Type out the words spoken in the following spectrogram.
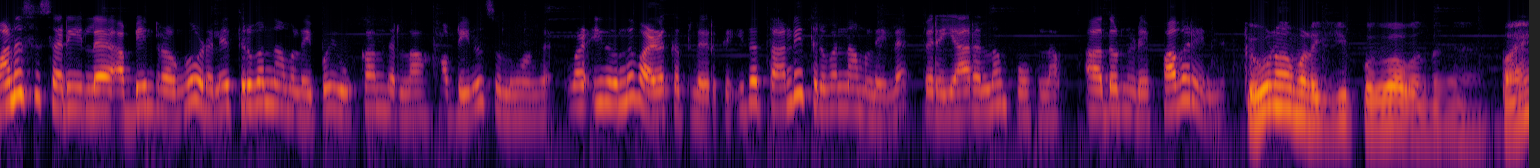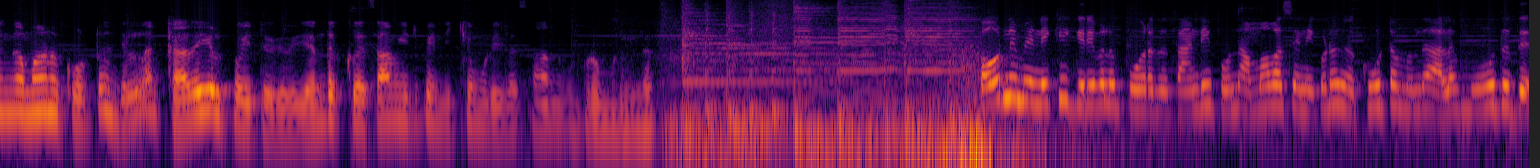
மனசு சரியில்லை அப்படின்றவங்க உடனே திருவண்ணாமலை போய் உட்கார்ந்துடலாம் அப்படின்னு சொல்லுவாங்க. இது வந்து வழக்கத்துல இருக்கு. இதை தாண்டி திருவண்ணாமலையில வேற யாரெல்லாம் போகலாம்? அதனுடைய பவர் என்ன? திருவண்ணாமலைக்கு பொதுவாக வந்துங்க பயங்கரமான கூட்டம். எல்லாம் கதைகள் போயிட்டு இருக்குது. எந்த சாமிகிட்ட போய் நிற்க முடியல. சாமி கும்பிட முடியல. பௌர்ணமி அன்னைக்கு கிரிவலம் போறதை தாண்டி இப்போ வந்து அமாவாசை அன்னைக்கு கூட இங்க கூட்டம் வந்து அலை மோதுது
